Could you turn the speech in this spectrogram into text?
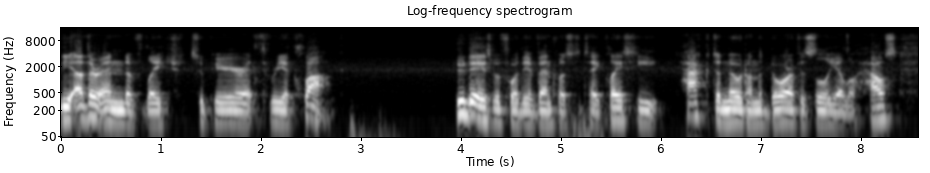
the other end of Lake Superior, at three o'clock. Two days before the event was to take place, he tacked a note on the door of his little yellow house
